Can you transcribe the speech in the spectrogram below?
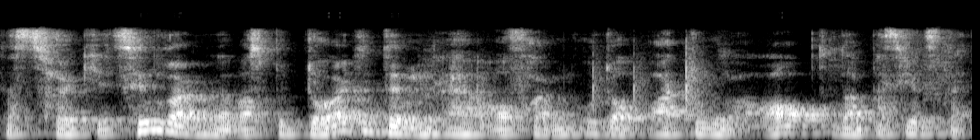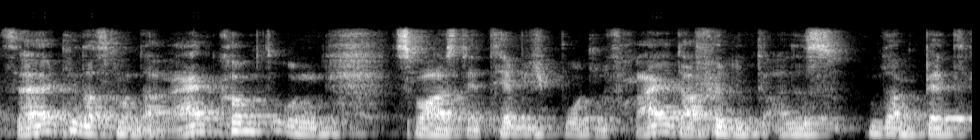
das Zeug jetzt hinräumen oder was bedeutet denn äh, aufräumen oder Ordnung überhaupt. Und da passiert es nicht selten, dass man da reinkommt und zwar ist der Teppichboden frei, dafür liegt alles unterm Bett.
